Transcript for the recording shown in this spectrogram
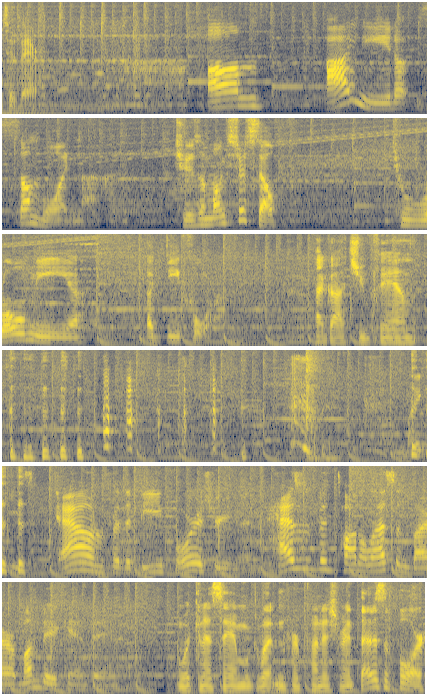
to there. Um, I need someone. Choose amongst yourself to roll me a d4. I got you, fam. Mikey's down for the D4 treatment. Hasn't been taught a lesson by our Monday campaign. What can I say? I'm a glutton for punishment. That is a four.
